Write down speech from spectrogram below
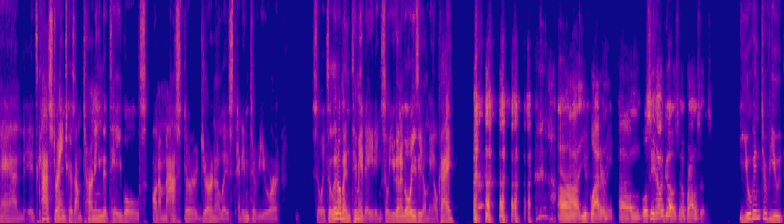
and it's kind of strange because I'm turning the tables on a master journalist and interviewer. So it's a little bit intimidating. So you're gonna go easy on me, okay? uh, you flatter me. Um, we'll see how it goes. No promises. You've interviewed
